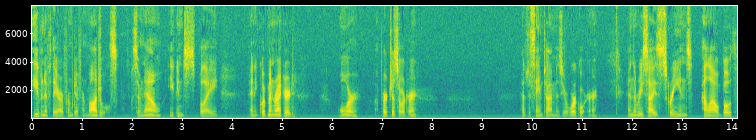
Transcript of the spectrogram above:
even if they are from different modules. So now you can display an equipment record or a purchase order at the same time as your work order and the resized screens allow both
